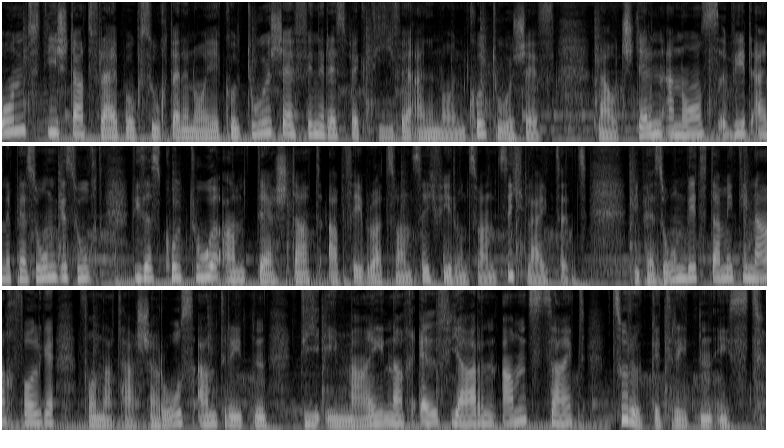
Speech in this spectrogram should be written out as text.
Und die Stadt Freiburg sucht eine neue Kulturchefin respektive einen neuen Kulturchef. Laut Stellenannonce wird eine Person gesucht, die das Kulturamt der Stadt ab Februar 2024 leitet. Die Person wird damit die Nachfolge von Natascha Roos antreten, die im Mai nach elf Jahren Amtszeit zurückgetreten ist.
